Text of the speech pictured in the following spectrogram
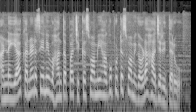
ಅಣ್ಣಯ್ಯ ಕನ್ನಡ ಸೇನೆ ವಹಾಂತಪ್ಪ ಚಿಕ್ಕಸ್ವಾಮಿ ಹಾಗೂ ಪುಟ್ಟಸ್ವಾಮಿಗೌಡ ಹಾಜರಿದ್ದರು.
